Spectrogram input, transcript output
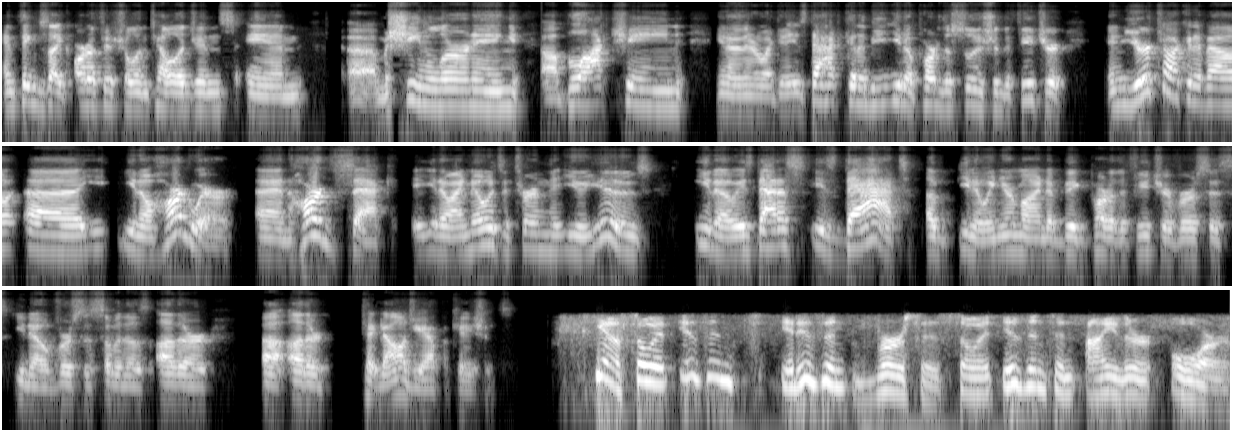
and things like artificial intelligence and uh, machine learning, uh, blockchain. You know, they're like, is that going to be, you know, part of the solution in the future? And you're talking about, uh, you know, hardware and hard sec. You know, I know it's a term that you use. You know, is that a, is that a, you know, in your mind, a big part of the future versus, you know, versus some of those other other technology applications? Yeah, so it isn't it isn't versus, so it isn't an either or.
